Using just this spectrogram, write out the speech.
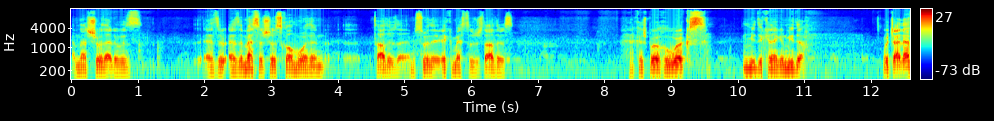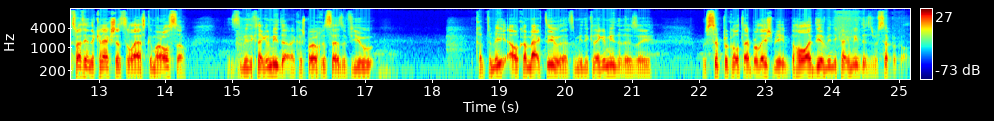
I'm not sure that it was as a, as a message to the skull more than uh, to others. I'm assuming that it message just to others. Hakadosh Baruch works mida keneged mida, which I, that's why I think the connection is to the last Gemara also. It's mida keneged mida. Hakadosh Baruch says if you come to me, I'll come back to you. That's a mida keneged mida. There's a reciprocal type relationship. The whole idea of mida keneged mida is reciprocal.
